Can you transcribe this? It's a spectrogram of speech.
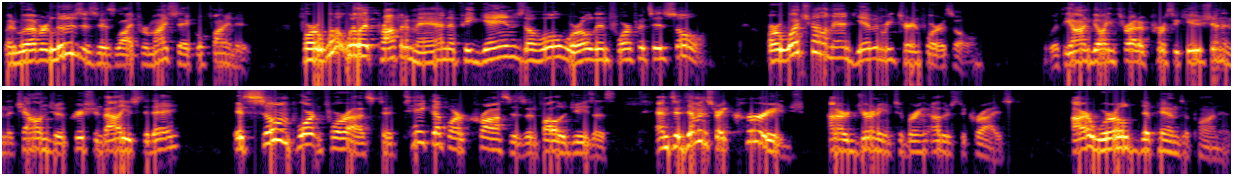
but whoever loses his life for my sake will find it. For what will it profit a man if he gains the whole world and forfeits his soul? Or what shall a man give in return for his soul? With the ongoing threat of persecution and the challenge of Christian values today, it's so important for us to take up our crosses and follow Jesus and to demonstrate courage on our journey to bring others to Christ. Our world depends upon it.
